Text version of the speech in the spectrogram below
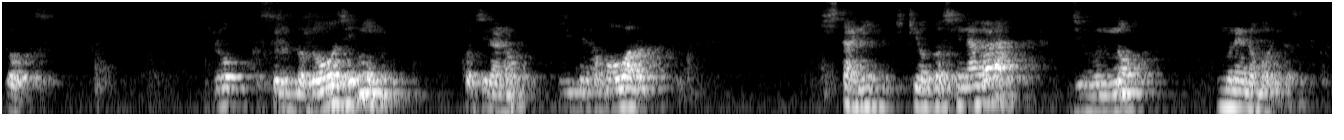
ロックする。ロックすると同時にこちらの釣り手の方は下に引き落としながら自分の胸の方に寄せてくる。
